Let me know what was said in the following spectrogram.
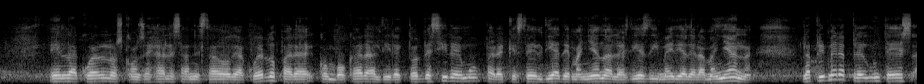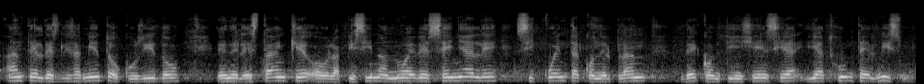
en la cual los concejales han estado de acuerdo para convocar al director de Ciremu para que esté el día de mañana a las 10 y media de la mañana. La primera pregunta es, ante el deslizamiento ocurrido en el estanque o la piscina 9, señale si cuenta con el plan de contingencia y adjunte el mismo.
